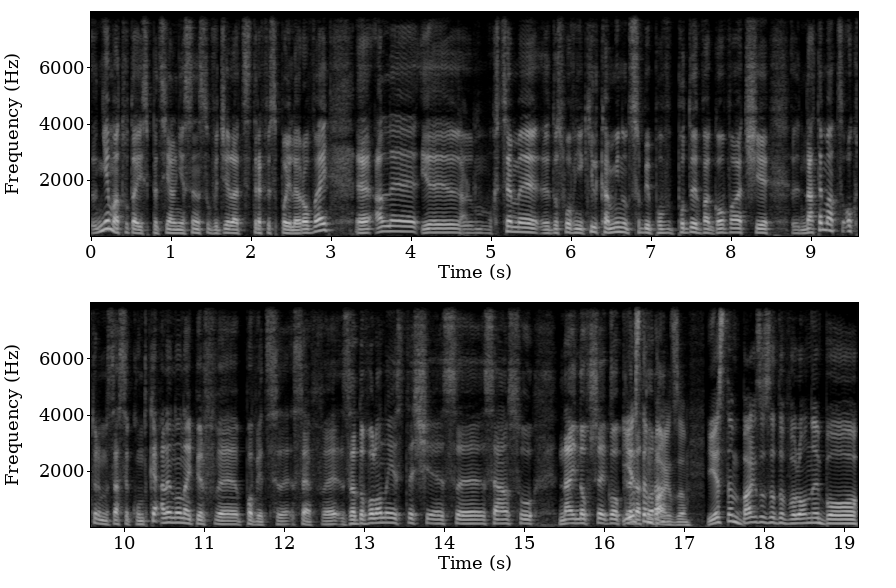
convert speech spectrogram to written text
e, nie ma tutaj specjalnie sensu wydzielać strefy spoilerowej, e, ale tak. chcemy dosłownie kilka minut sobie podywagować na temat, o którym za sekundkę, ale no najpierw powiedz Sef, zadowolony jesteś z seansu najnowszego Predatora? Jestem bardzo. Jestem bardzo zadowolony, bo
